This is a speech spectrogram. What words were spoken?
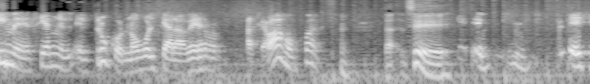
Y me decían el, el truco, no voltear a ver hacia abajo, pues. Sí. Eh, eh,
